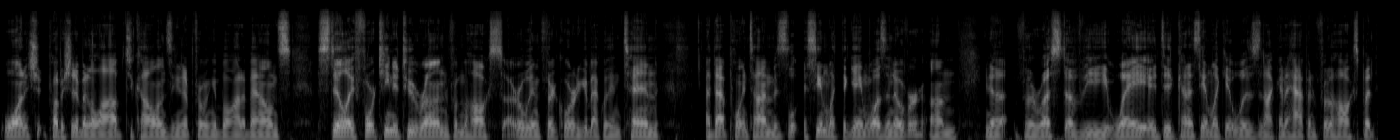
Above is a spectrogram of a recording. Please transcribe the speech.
one should, probably should have been a lob to Collins. He ended up throwing a ball out of bounds. Still a 14 to 2 run from the Hawks early in the third quarter to get back within 10 at that point in time, it seemed like the game wasn't over. Um, you know, for the rest of the way, it did kind of seem like it was not going to happen for the Hawks. But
